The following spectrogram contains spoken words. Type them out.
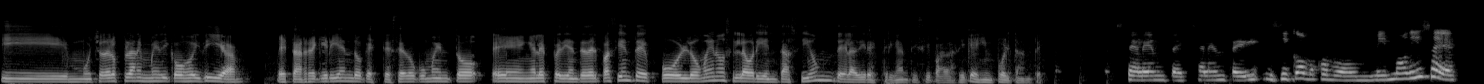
Y muchos de los planes médicos hoy día están requiriendo que esté ese documento en el expediente del paciente, por lo menos la orientación de la directriz anticipada. Así que es importante. Excelente, excelente. Y, sí, como, como mismo dices,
